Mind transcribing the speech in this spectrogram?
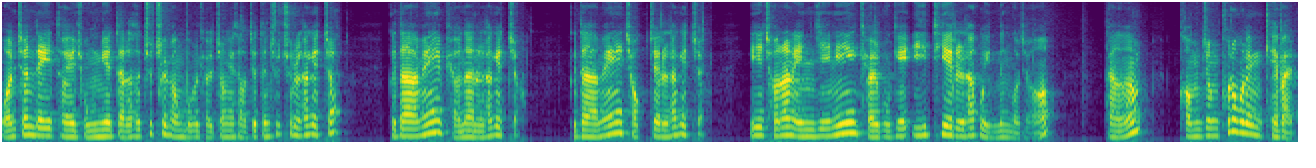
원천 데이터의 종류에 따라서 추출 방법을 결정해서 어쨌든 추출을 하겠죠. 그 다음에 변환을 하겠죠. 그 다음에 적재를 하겠죠. 이 전환 엔진이 결국에 ETL을 하고 있는 거죠. 다음, 검증 프로그램 개발.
